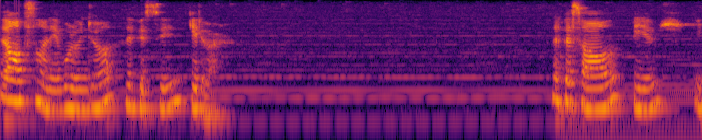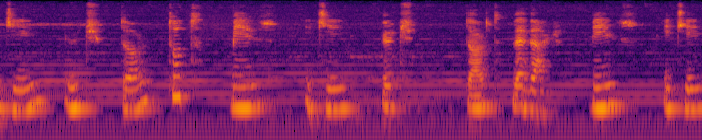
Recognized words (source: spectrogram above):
Ve 6 saniye boyunca nefesi geri ver. Nefes al. 1, 2, 3, 4. Tut. 1, 2, 3, 4 ve ver. 1, 2,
